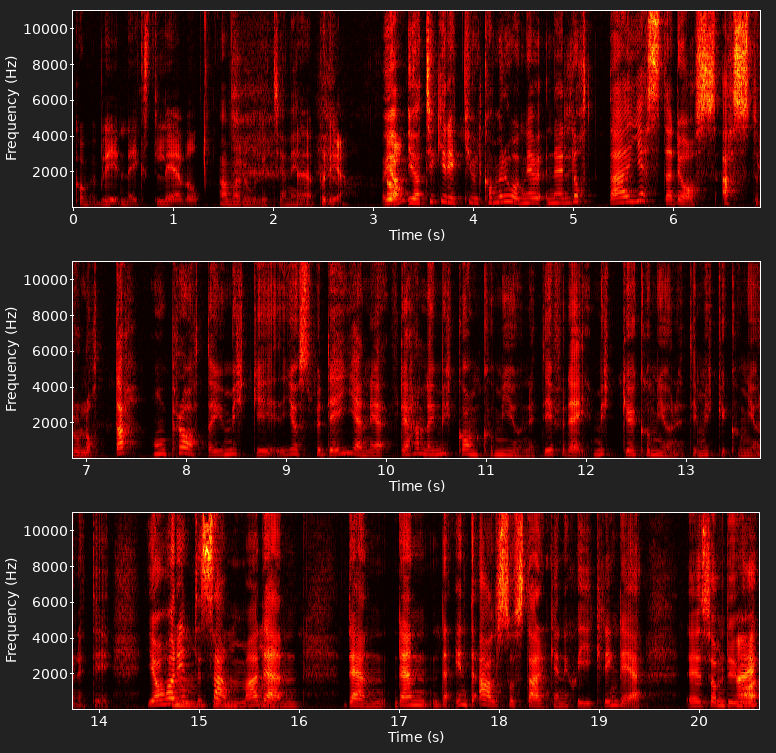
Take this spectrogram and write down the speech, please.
kommer bli next level. Ja, vad roligt Jenny. Eh, på det. Och jag, jag, tycker det är kul, kommer du ihåg när, när Lotta gästade oss, Astrolotta? Hon pratar ju mycket, just för dig Jenny, för det handlar ju mycket om community för dig. Mycket community, mycket community. Jag har Mm, inte samma mm, den, den, den, den, inte alls så stark energi kring det. Eh, som du Nej, har.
